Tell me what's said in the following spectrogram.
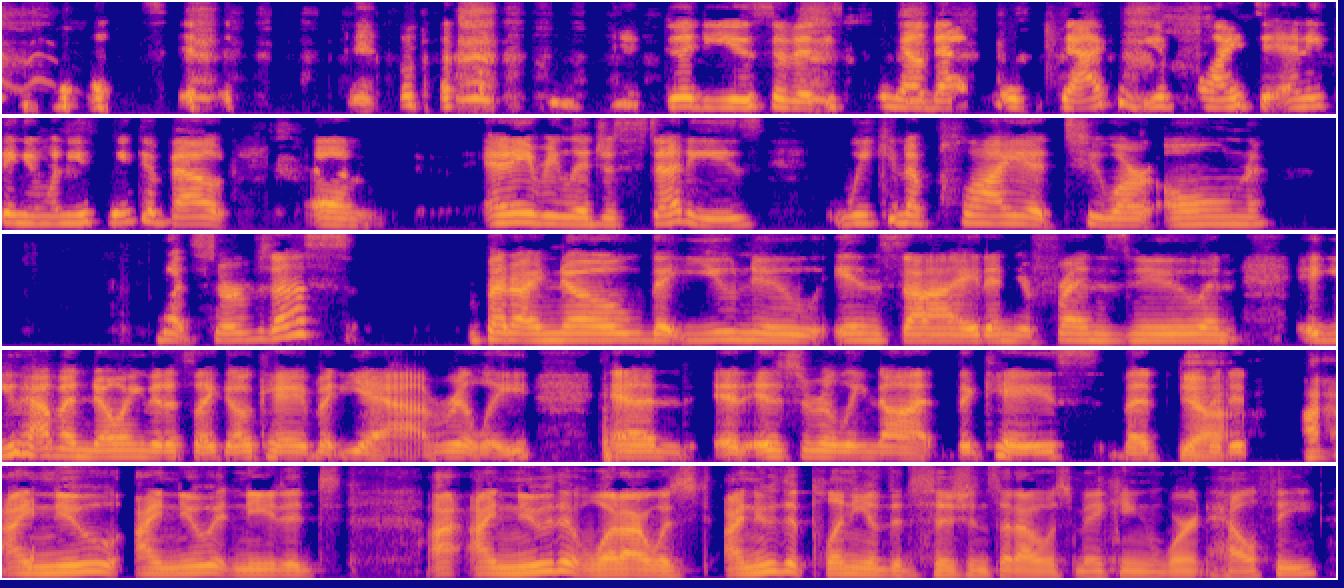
Good use of it. Now that that can be applied to anything, and when you think about um, any religious studies we can apply it to our own what serves us. But i know that you knew inside and your friends knew and it, you have a knowing that it's like okay but yeah really. And it's really not the case but yeah. but it, I, I, knew i knew it needed I, I knew that what i was i knew that plenty of the decisions that i was making weren't healthy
